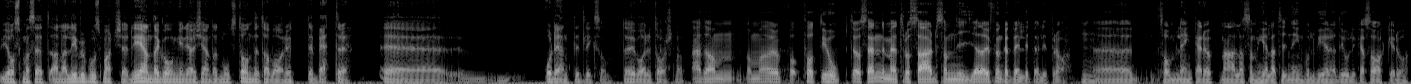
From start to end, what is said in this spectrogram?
jag som har sett alla Liverpools matcher. Det är enda gången jag har känt att motståndet har varit det bättre. Eh, ordentligt liksom. Det har ju varit Arsenal. ja de, de har få, fått ihop det och sen med Trossard som nia, det har ju funkat väldigt, väldigt bra. Mm. Eh, som länkar upp med alla som hela tiden är involverade i olika saker och,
